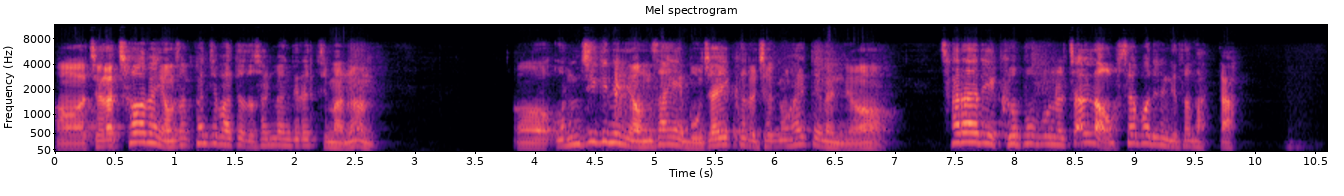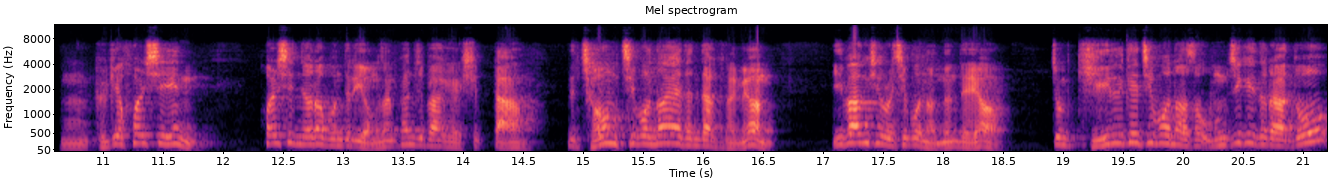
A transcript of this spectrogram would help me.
어, 제가 처음에 영상 편집할 때도 설명드렸지만은 어, 움직이는 영상에 모자이크를 적용할 때는요. 차라리 그 부분을 잘라 없애버리는 게 더 낫다. 음, 그게 훨씬 훨씬 여러분들이 영상 편집하기가 쉽다. 근데 정 집어넣어야 된다 그러면 이 방식으로 집어넣는데요. 좀 길게 집어넣어서 움직이더라도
